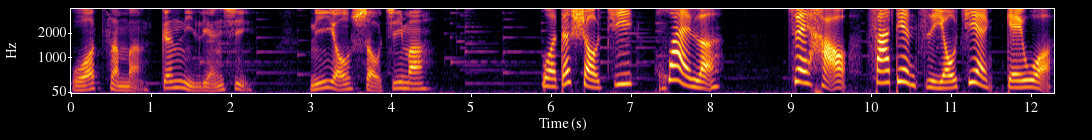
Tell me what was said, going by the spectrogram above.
我怎么跟你联系？ 你有手机吗？我的手机坏了，最好发电子邮件给我。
